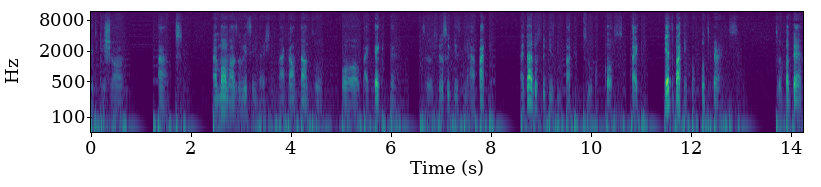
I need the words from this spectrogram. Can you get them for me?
education and my mom has always said that she's my accountant too for my tech thing. So she also gives me her backing. My dad also gives me backing too, of course. Like get backing from both parents. So but then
